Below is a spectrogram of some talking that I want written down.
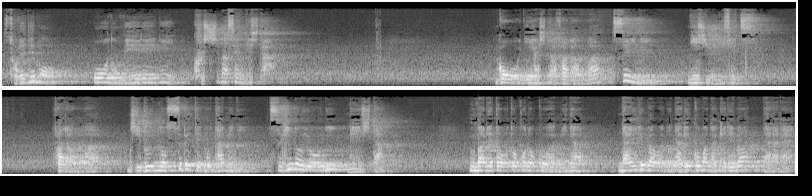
それでも王の命令に屈しませんでした。業を煮やしたファラオはついに22節。ファラオは自分の全ての民に次のように命じた。生まれた男の子は皆ナイル川に投げ込まなければならない。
